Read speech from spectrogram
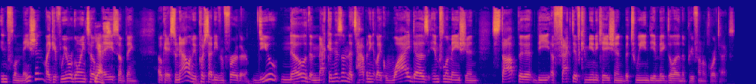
inflammation? Like if we were going to yes. lay something, Okay, so now let me push that even further. Do you know the mechanism that's happening? Like, why does inflammation stop the, the effective communication between the amygdala and the prefrontal cortex?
